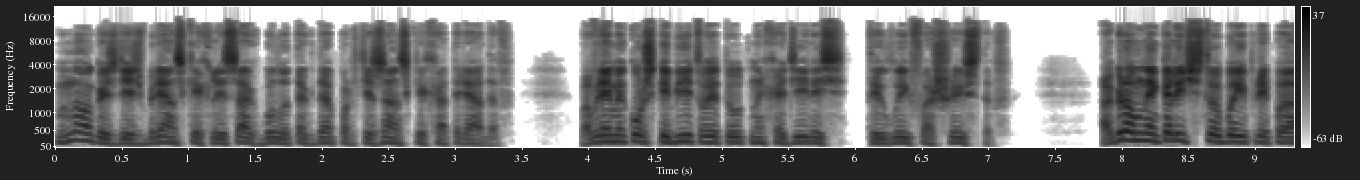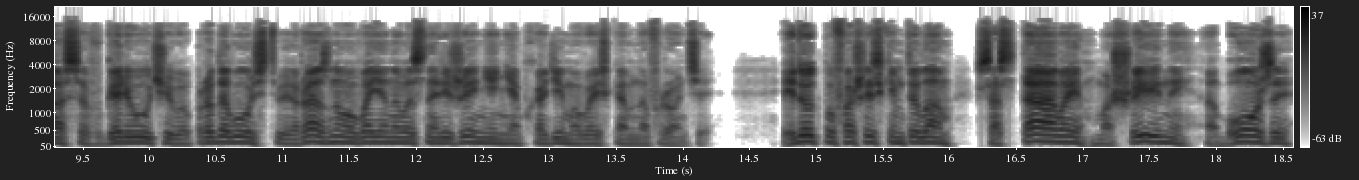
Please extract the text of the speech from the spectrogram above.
Много здесь в брянских лесах было тогда партизанских отрядов. Во время Курской битвы тут находились тылы фашистов. Огромное количество боеприпасов, горючего, продовольствия, разного военного снаряжения необходимо войскам на фронте. Идут по фашистским тылам составы, машины, обозы,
